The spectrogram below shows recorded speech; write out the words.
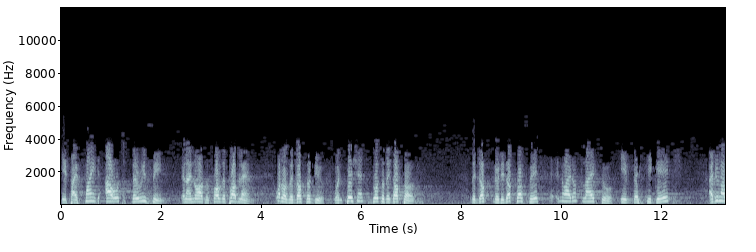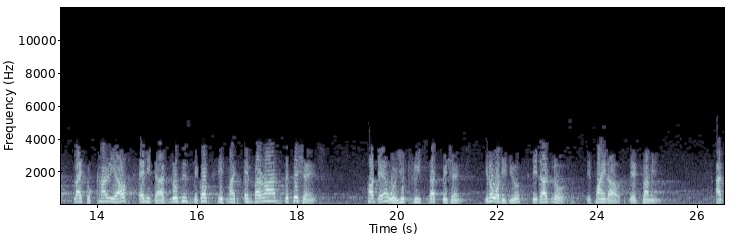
If I find out the reason, then I know how to solve the problem. What does the doctor do? When patients go to the doctors, the, doc, the doctors say, eh, no, I don't like to investigate. I do not like to carry out any diagnosis because it might embarrass the patient. How then will you treat that patient? You know what they do? They diagnose, they find out, they examine. And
